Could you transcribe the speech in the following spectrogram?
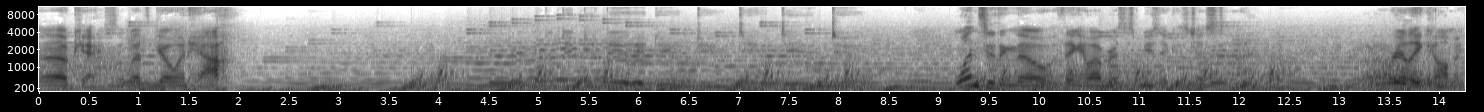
Okay, so let's go in here. One soothing though thing, however, is this music is just uh, really calming.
